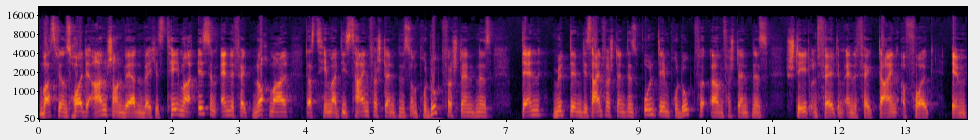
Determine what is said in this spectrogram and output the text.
was wir uns heute anschauen werden, welches Thema ist im Endeffekt nochmal das Thema Designverständnis und Produktverständnis. Denn mit dem Designverständnis und dem Produktverständnis steht und fällt im Endeffekt dein Erfolg im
